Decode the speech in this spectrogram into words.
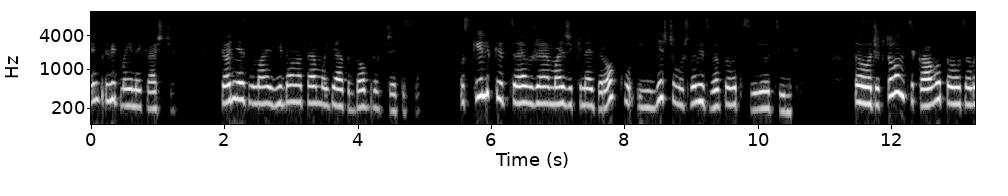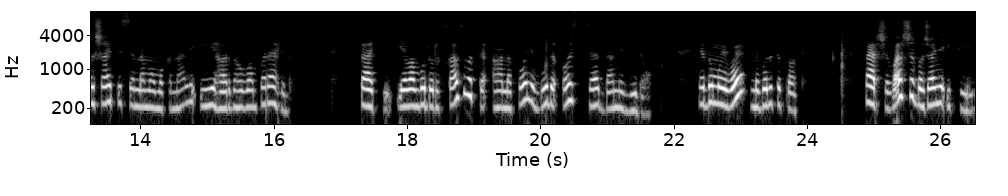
Всім привіт, мої найкращі! Сьогодні я знімаю відео на тему, як добре вчитися. Оскільки це вже майже кінець року і є ще можливість виправити свої оцінки. Тож, якщо вам цікаво, то залишайтеся на моєму каналі і гарного вам перегляду. Кстати, я вам буду розказувати, а на фоні буде ось це дане відео. Я думаю, ви не будете проти. Перше, ваше бажання і ціль.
